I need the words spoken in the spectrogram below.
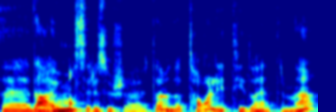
eh, det er jo masse ressurser der ute, men det tar litt tid å hente dem ned.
